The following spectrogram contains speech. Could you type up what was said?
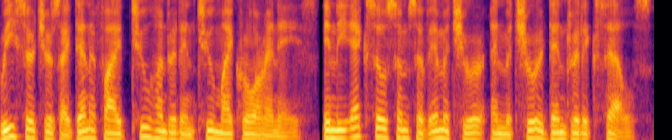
researchers identified 202 microRNAs in the exosomes of immature and mature dendritic cells.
